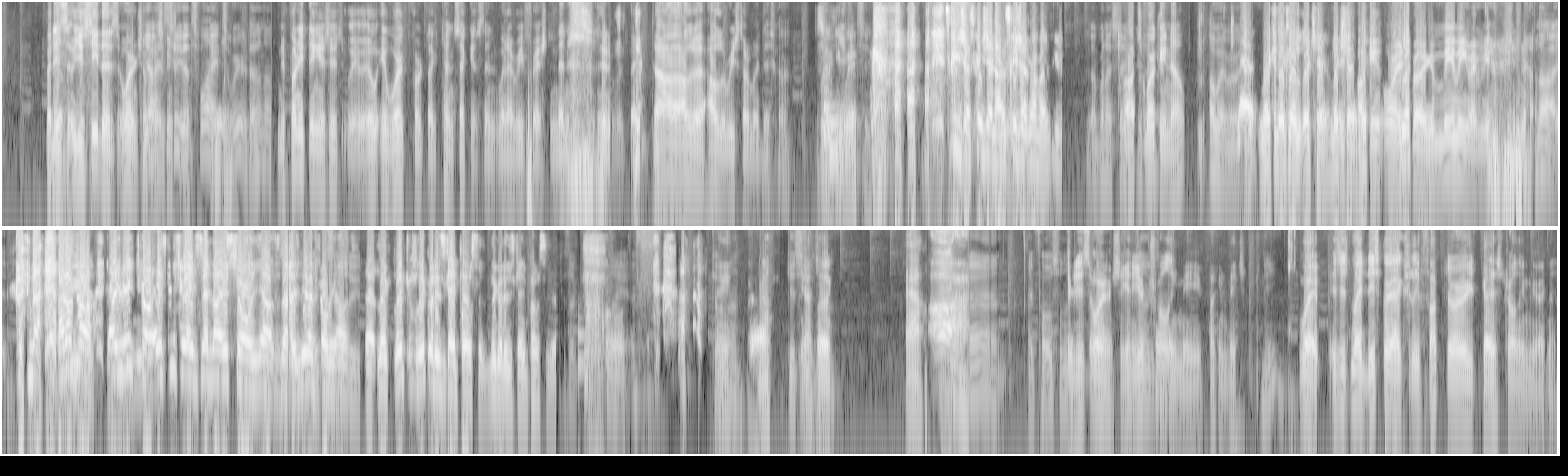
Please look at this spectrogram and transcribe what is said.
But it's you see that it's orange on Yeah, my I screen. see. That's why it's Yeah. weird. I don't know. The funny thing is, it, it it worked for like ten seconds. Then when I refreshed, and then, then it went back. Now I'll I'll, uh, I'll restart my Discord. It's Wait, fucking weird. see- screen share, screen share now, screen share, remember. uh, when I say. Oh, it's working now. Oh wait, wait, wait. Yeah, look, look, look, look here, look It's here. Look. fucking orange, look. bro. You're memeing right now. No, I, no, I don't know. No, you're trolling. It's you trolling. Said no, it's trolling. Yeah, no, see you're can trolling. still us. see it. Yeah, look, look, look what this guy posted. Look what this guy posted. bro. 'cause I- Come Hey. on. Yeah. Get Yeah, look. Yeah. Ah. Uh, I posted Dude, it. it's orange again. You're trolling me, you fucking bitch. Me? Wait, is this my Discord actually fucked, or are you guys trolling me right now?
